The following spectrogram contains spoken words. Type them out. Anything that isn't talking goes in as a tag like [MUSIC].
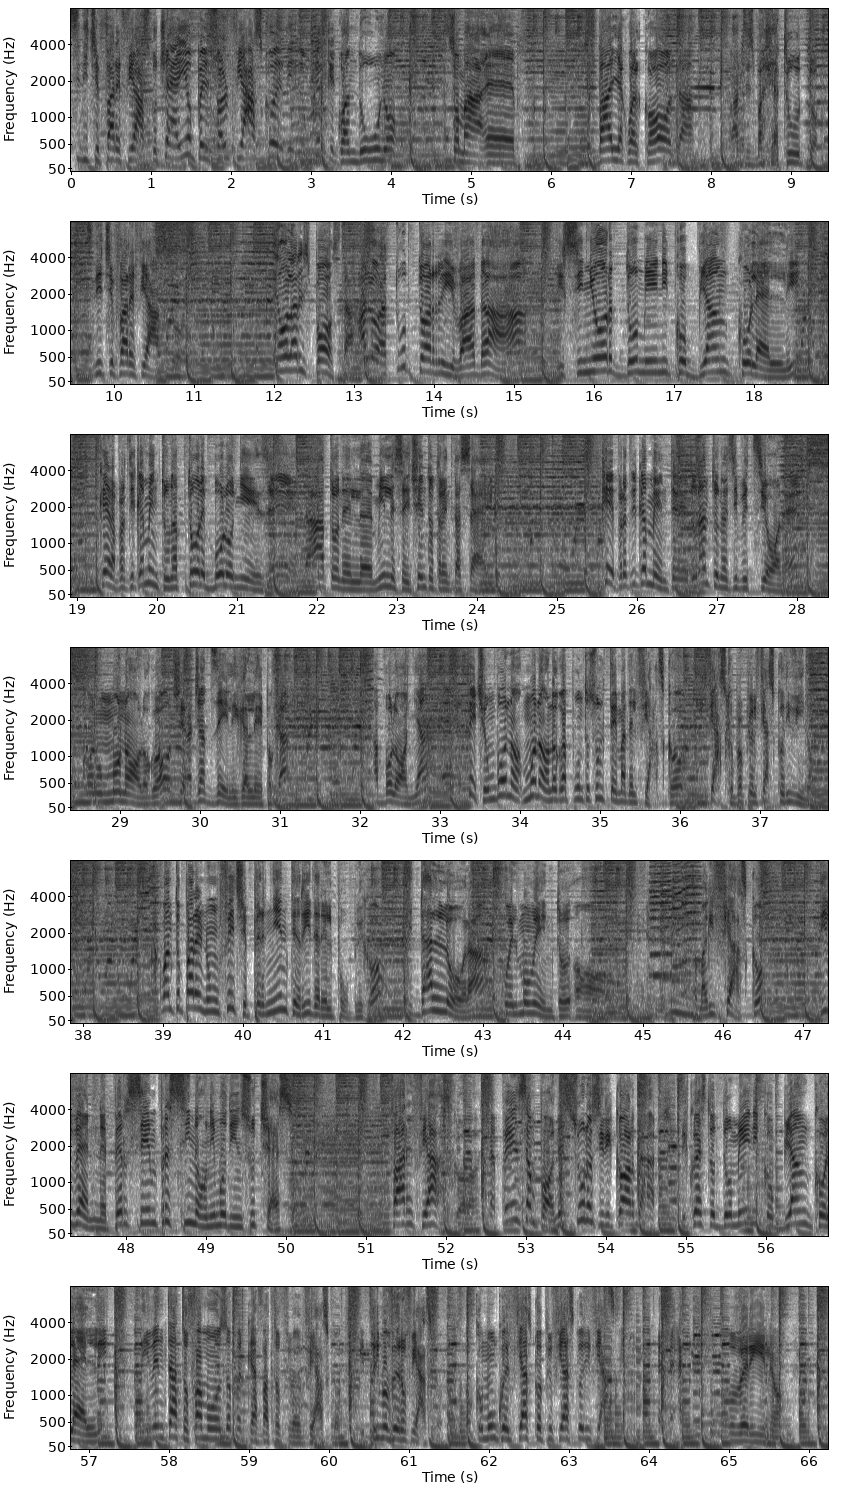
si dice fare fiasco? Cioè, io penso al fiasco e dico perché quando uno, insomma, eh, sbaglia qualcosa, anzi sbaglia tutto, si dice fare fiasco. E ho la risposta. Allora, tutto arriva da il signor Domenico Biancolelli, che era praticamente un attore bolognese nato nel 1636, che praticamente durante un'esibizione con un monologo, c'era già Zelig all'epoca, a Bologna, eh, fece un bono- monologo appunto sul tema del fiasco, il fiasco, proprio il fiasco di vino. A quanto pare non fece per niente ridere il pubblico. E da allora, quel momento, oh, insomma il fiasco, divenne per sempre sinonimo di insuccesso. Fare fiasco, cioè pensa un po', nessuno si ricorda di questo Domenico Biancolelli diventato famoso perché ha fatto fi- fiasco, il primo vero fiasco, o comunque il fiasco più fiasco di fiaschi. [LAUGHS] Poverino.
